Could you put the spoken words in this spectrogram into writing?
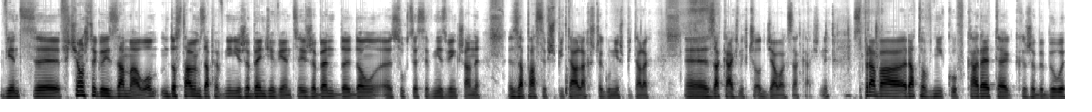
Więc e, wciąż tego jest za mało. Dostałem zapewnienie, że będzie więcej, że będą e, sukcesywnie zwiększane zapasy w szpitalach, szczególnie szpitalach zakaźnych czy oddziałach zakaźnych. Sprawa ratowników, karetek, żeby były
